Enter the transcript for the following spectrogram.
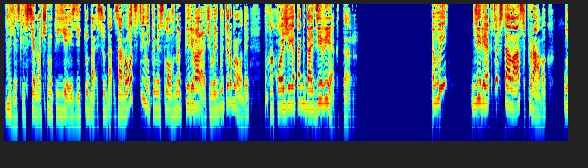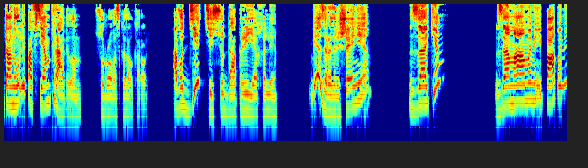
«Но если все начнут ездить туда-сюда за родственниками, словно переворачивать бутерброды, то какой же я тогда директор?» «Вы — директор стола справок, утонули по всем правилам», — сурово сказал король. «А вот дети сюда приехали без разрешения. За кем?» За мамами и папами?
